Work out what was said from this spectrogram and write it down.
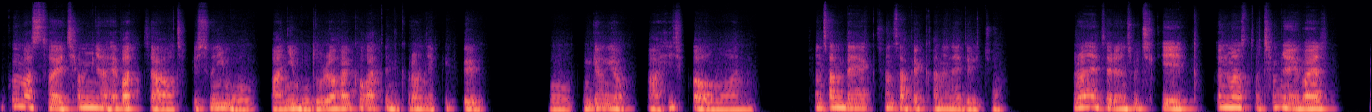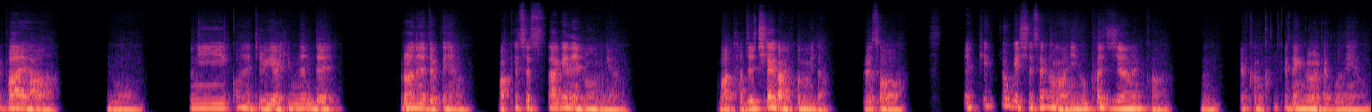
토큰 마스터에 참여해봤자 어차피 순위 뭐 많이 못 올라갈 것 같은 그런 에픽들 뭐 공격력 아 해시파워 뭐한 1300, 1400 가는 애들 있죠. 그런 애들은 솔직히 토큰 마스터 참여해봐야 해봐야 뭐 순위권에 들기가 힘든데 그런 애들 그냥 마켓에 싸게 내놓으면 아마 다들 취해갈 겁니다. 그래서 에픽 쪽의 시세가 많이 높아지지 않을까 음, 약간 그렇게 생각을 해보네요.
